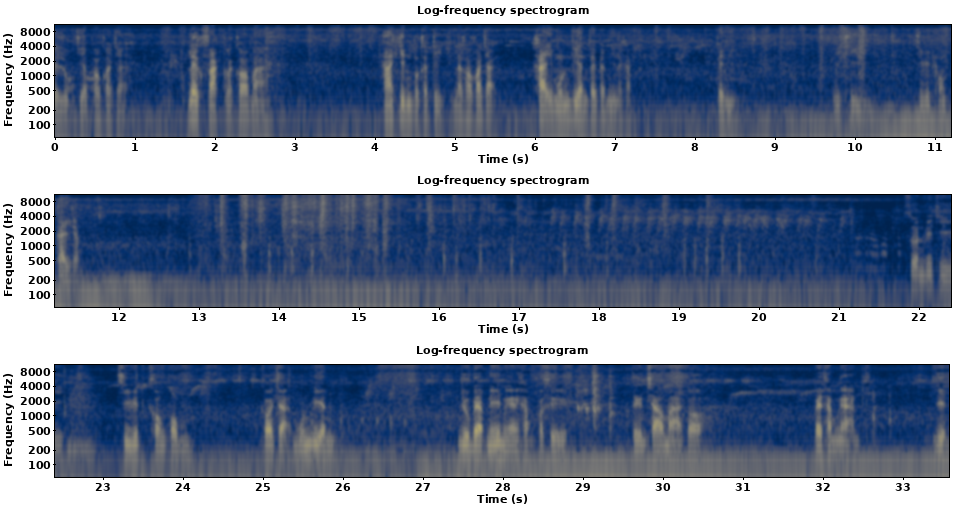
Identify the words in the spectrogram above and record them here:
เป็นลูกเจี๊ยบเขาก็จะเลิกฟักแล้วก็มา หากินปกติแล้วเขาก็จะไข่หมุนเวียนไปแบบนี้แหละครับ เป็นวิถีชีวิตของไก่ครับส่วนวิถีชีวิตของผมก็จะหมุนเวียนอยู่แบบนี้เหมือนกันครับก็คือ ตื่นเช้ามาก็ไปทำงาน เย็น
